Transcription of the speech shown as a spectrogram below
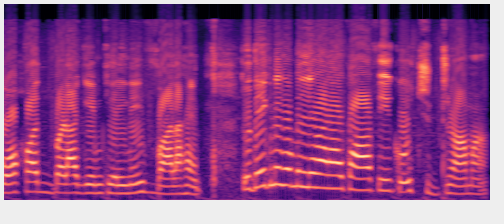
बहुत बड़ा गेम खेलने वाला है। तो देखने को मिलने वाला है काफ़ी कुछ ड्रामा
